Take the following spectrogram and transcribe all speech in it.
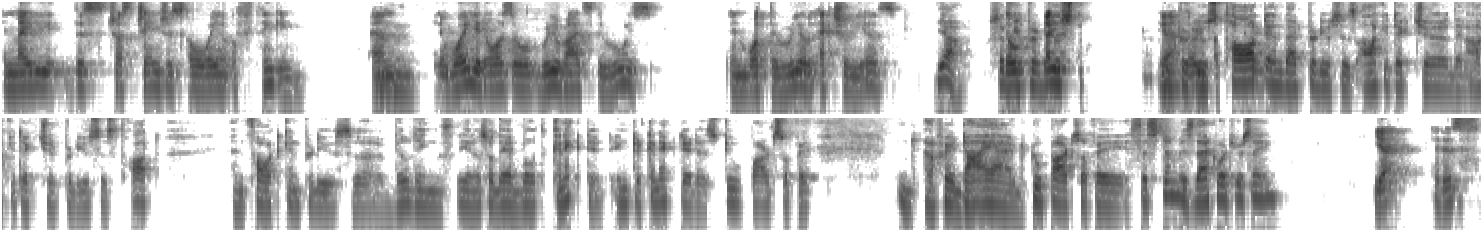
And maybe this just changes our way of thinking and mm-hmm. in a way it also rewrites the rules in what the real actually is yeah so, so we produce like, yeah, we produce sorry. thought and that produces architecture then architecture produces thought and thought can produce uh, buildings you know so they're both connected interconnected as two parts of a of a dyad two parts of a system is that what you're saying yeah it is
